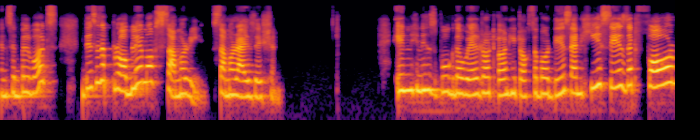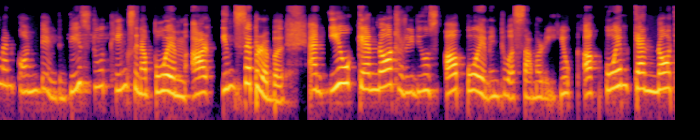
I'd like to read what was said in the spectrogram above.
In simple words, this is a problem of summary, summarization in, in his book the well-wrought urn he talks about this and he says that form and content these two things in a poem are inseparable and you cannot reduce a poem into a summary. You a poem cannot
